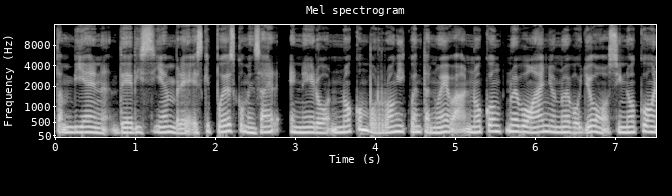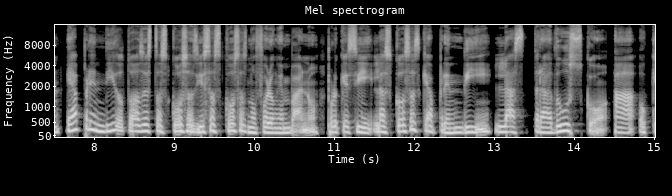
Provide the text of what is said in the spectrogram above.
también de diciembre es que puedes comenzar enero no con borrón y cuenta nueva, no con nuevo año, nuevo yo, sino con he aprendido todas estas cosas y esas cosas no fueron en vano. Porque si las cosas que aprendí las traduzco a, ok,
